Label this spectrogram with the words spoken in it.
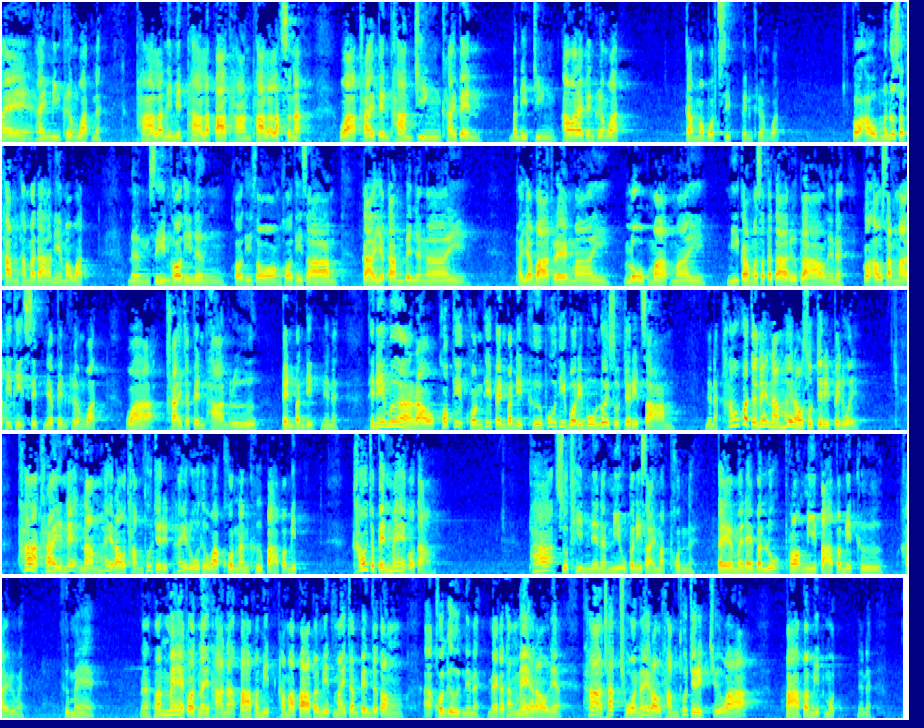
ให้ให้มีเครื่องวัดนะพาลนิมิตพาลปาทานพาลลักษณะ ว่าใครเป็นพานจริง ใครเป็นบัณฑิตจริง เอาอะไรเป็นเครื่องวัด กรรมบทสิบเป็นเครื่องวัด ก็เอามนุสธรรมธรรมดาเนี่ยมาวัดหนึ่งศีลข้อที่หนึ่งข้อที่สองข้อที่สามกายกรรมเป็นยังไง พยาบาทแรงไหมโลภมากไหมมีกรรมมสกตาหรือเปล่าเนี่ยนะก็เอาสัมมาทิฏฐิสิบเนี่ยเป็นเครื่องวัด ว่าใครจะเป็นพานหรือเป็นบัณฑิตเนี่ยนะทีนี้เมื่อเราครบที่คนที่เป็นบัณฑิต คือผู้ที่บริบูรณ์ด้วยสุจริตสามเนี่ยนะเขาก็จะแนะนำให้เราสุจริตไปด้วย ถ้าใครแนะนำให้เราทำทุจริตให้รู้เถอะว่าคนนั้นคือปาปมิตรเขาจะเป็นแม่ก็ตาม พระสุทินเนี่ยนะมีอุปนิสัยมรรคผลนะแต่ไม่ได้บรรลุ เพราะมีปาปมิตรคือใครรู้ไหมคือแม่ นะเพราะแม่ก็ในฐานะปาปมิตรคำว่าปาปมิตรไม่จำเป็นจะต้องอคนอื่นเนี่ยนะแม้กระทั่งแม่เราเนี่ยถ้าชักชวนให้เราทำทุจริตชื่อว่าปาปมิตรหมดเนี่ยนะ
